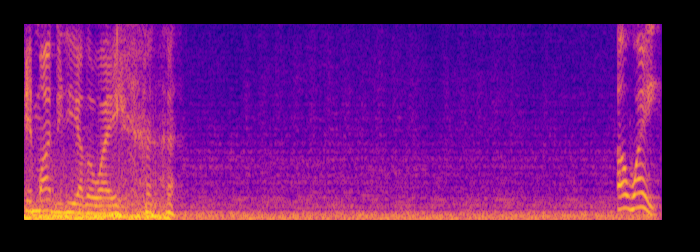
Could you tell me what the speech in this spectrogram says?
It might be the other way. oh, wait.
